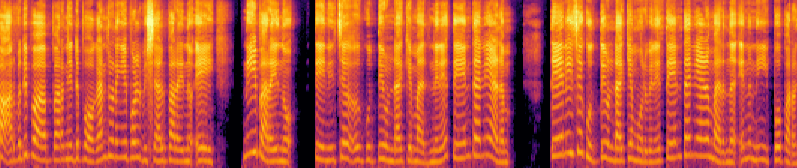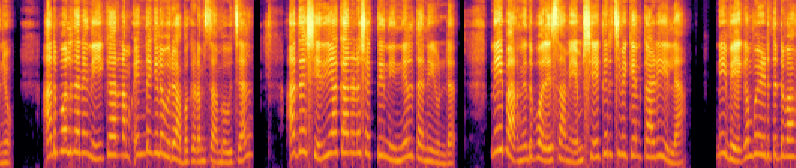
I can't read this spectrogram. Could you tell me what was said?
പാർവതി പറഞ്ഞിട്ട് പോകാൻ തുടങ്ങിയപ്പോൾ വിശാൽ പറയുന്നു ഏയ് നീ പറയുന്നു തേനീച്ച കുത്തി ഉണ്ടാക്കിയ മരുന്നിന് തേൻ തന്നെയാണ് തേനീച്ച കുത്തി ഉണ്ടാക്കിയ മുറിവിന് തേൻ തന്നെയാണ് മരുന്ന് എന്ന് നീ ഇപ്പോ പറഞ്ഞു. അതുപോലെ തന്നെ നീ കാരണം എന്തെങ്കിലും ഒരു അപകടം സംഭവിച്ചാൽ അത് ശരിയാക്കാനുള്ള ശക്തി നിന്നിൽ തന്നെയുണ്ട്. നീ പറഞ്ഞതുപോലെ സമയം ശേഖരിച്ചു വെക്കാൻ കഴിയില്ല. നീ വേഗം പോയി എടുത്തിട്ട് വാ.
